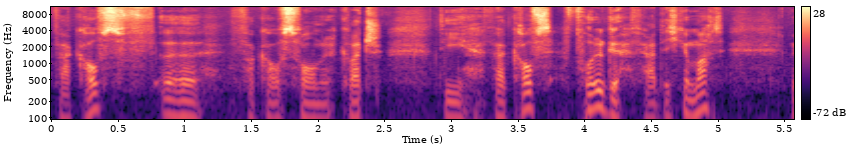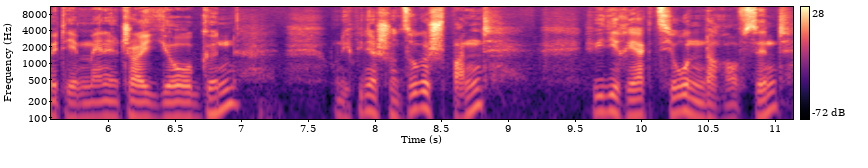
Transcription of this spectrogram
Verkaufs, äh, Verkaufsformel, Quatsch, die Verkaufsfolge fertig gemacht mit dem Manager Jürgen. Und ich bin ja schon so gespannt, wie die Reaktionen darauf sind.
